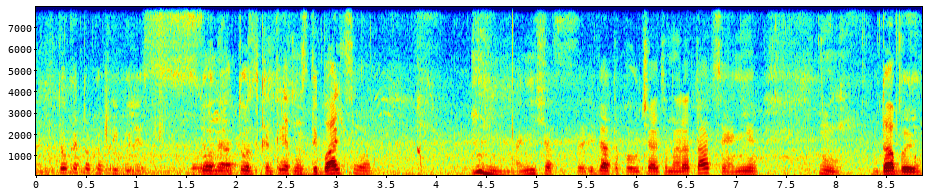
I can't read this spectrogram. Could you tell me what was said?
они только-только прибыли с зоны АТО, конкретно с Дебальцева. Они сейчас, ребята, получаются на ротации, они, ну, дабы,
